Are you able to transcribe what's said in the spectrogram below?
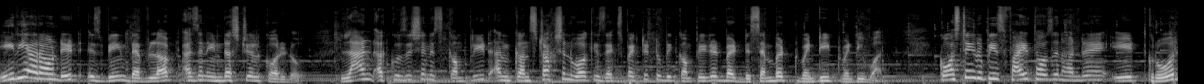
Area around it is being developed as an industrial corridor. Land acquisition is complete, and construction work is expected to be completed by December 2021. Costing rupees 5108 crore,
